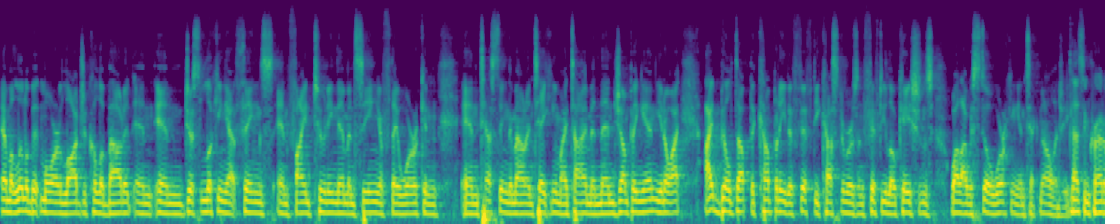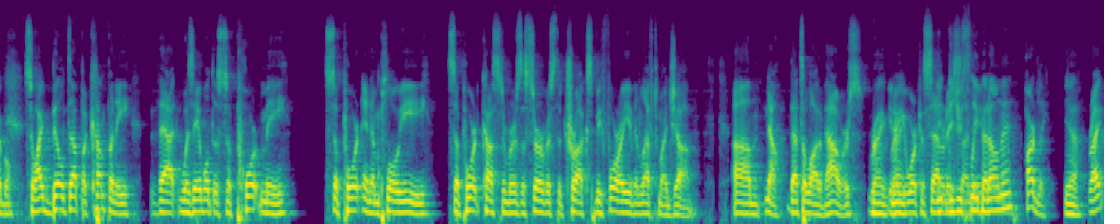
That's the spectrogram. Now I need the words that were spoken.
am a little bit more logical about it and, and just looking at things and fine tuning them and seeing if they work and, and testing them out and taking my time and then jumping in. You know, I, I built up the company to 50 customers and 50 locations while I was still working in technology. That's incredible. So I built up a company that was able to support me, support an employee, support customers, the service, the trucks before I even left my job. Um, now that's a lot of hours. Right. You know, right. you work a Saturday. Did, did you Sunday, sleep at all, man? Hardly. Yeah. Right.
